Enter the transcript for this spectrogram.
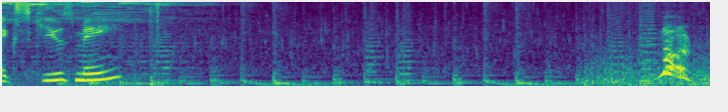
Excuse me? No!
